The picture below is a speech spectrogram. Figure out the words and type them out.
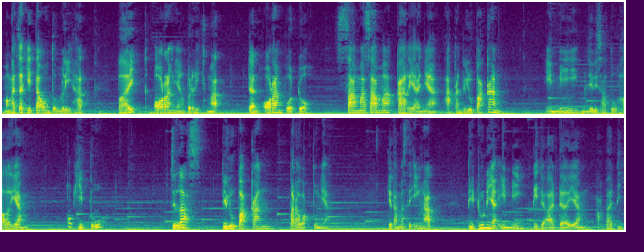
mengajak kita untuk melihat baik orang yang berhikmat dan orang bodoh sama-sama karyanya akan dilupakan. Ini menjadi satu hal yang kok gitu? Jelas dilupakan pada waktunya. Kita mesti ingat, di dunia ini tidak ada yang abadi.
